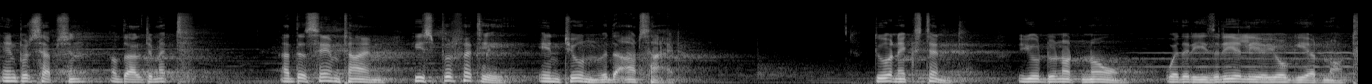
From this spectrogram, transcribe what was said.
in perception of the ultimate. At the same time, he is perfectly in tune with the outside. To an extent, you do not know whether he is really a yogi or not.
